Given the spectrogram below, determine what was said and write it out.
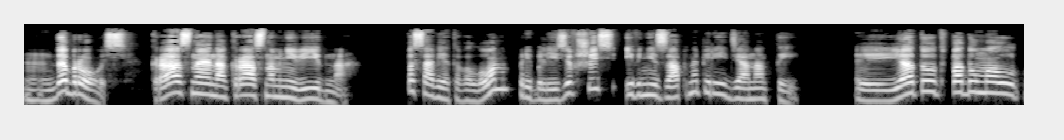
«Да брось, Красное на красном не видно, — посоветовал он, приблизившись и внезапно перейдя на «ты». «Э, «Я тут подумал,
